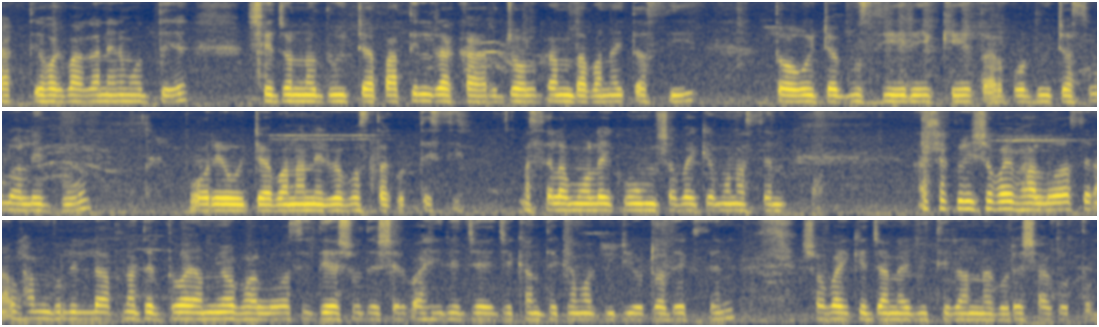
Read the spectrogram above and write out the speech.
রাখতে হয় বাগানের মধ্যে। সেজন্য দুইটা পাতিল রাখার জলকান্দা বানাইতাছি। তো ওইটা গুছিয়ে রেখে তারপর দুইটা চুলা লেবু, পরে ওইটা বানানোর ব্যবস্থা করতেছি। আসসালামু আলাইকুম, সবাই কেমন আছেন? আশা করি সবাই ভালো আছেন। আলহামদুলিল্লাহ, আপনাদের দোয়ায় আমিও ভালো আছি। দেশ ও দেশের বাহিরে যে যেখান থেকে আমার ভিডিওটা দেখছেন, সবাইকে জানাই বিথি রান্নাঘরে স্বাগতম।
